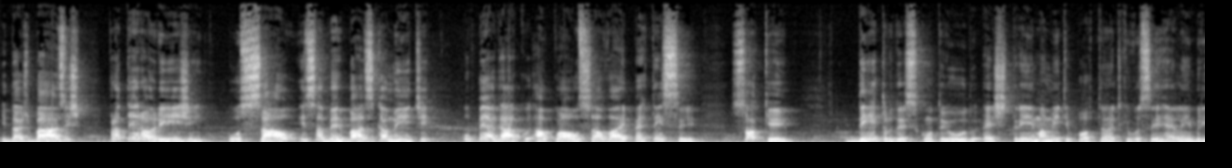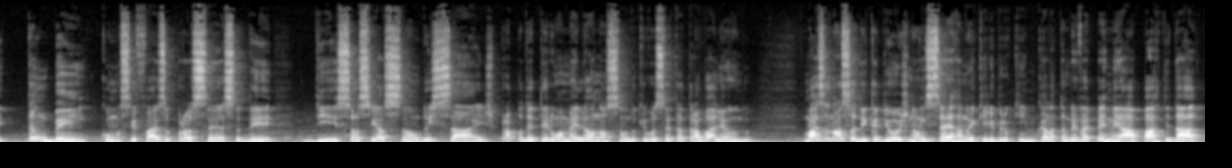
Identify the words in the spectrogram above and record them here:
e das bases para ter origem o sal e saber basicamente o pH ao qual o sal vai pertencer. Só que dentro desse conteúdo é extremamente importante que você relembre também como se faz o processo de dissociação dos sais, para poder ter uma melhor noção do que você está trabalhando. Mas a nossa dica de hoje não encerra no equilíbrio químico, ela também vai permear a parte da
